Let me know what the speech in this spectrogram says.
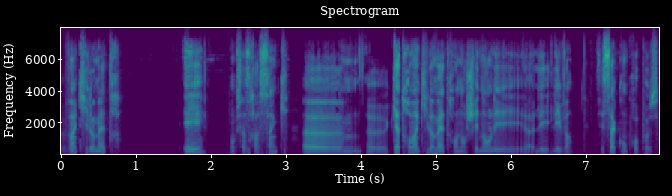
20 km, et donc ça sera 5, 80 km en enchaînant les, les, 20. C'est ça qu'on propose.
